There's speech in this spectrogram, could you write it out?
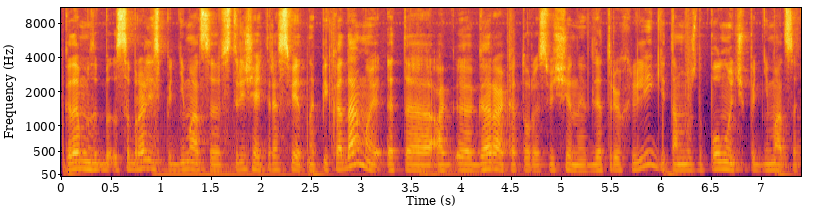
Когда мы собрались подниматься, встречать рассвет на Пикадамы, это э, гора, которая священная для трех религий, там нужно полночи подниматься,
